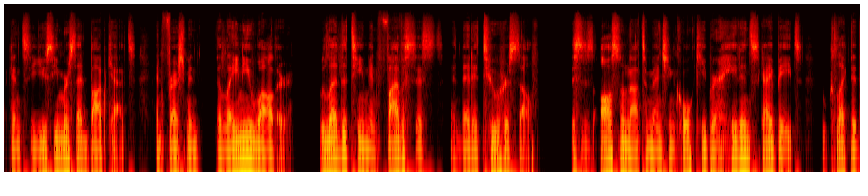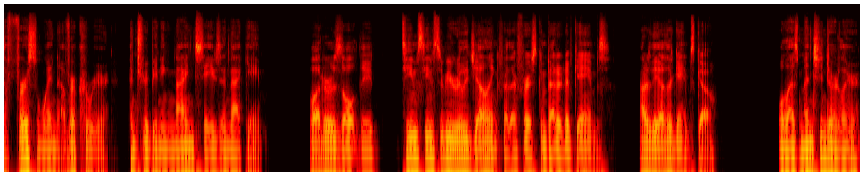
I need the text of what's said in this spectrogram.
against the UC Merced Bobcats, and freshman Delaney Wilder, who led the team in five assists and netted two herself. This is also not to mention goalkeeper Hayden Sky Bates, who collected the first win of her career, contributing nine saves in that game. What a result, dude. The team seems to be really gelling for their first competitive games. How did the other games go? Well, as mentioned earlier,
